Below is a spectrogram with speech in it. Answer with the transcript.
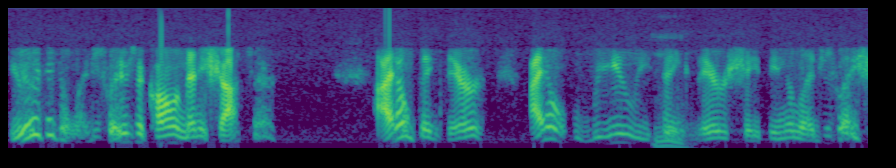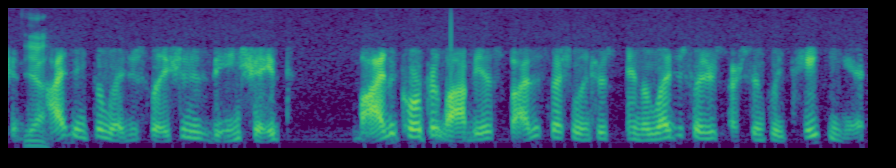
You really think the legislators are calling many shots there? I don't think they're. I don't really think they're shaping the legislation. Yeah. I think the legislation is being shaped by the corporate lobbyists, by the special interests, and the legislators are simply taking it,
